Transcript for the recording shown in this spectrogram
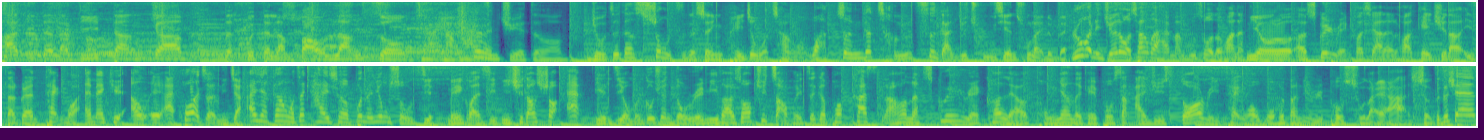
Hati telah ditangkap Takut terlampau langsung 那我个人觉得哦，有这个瘦子的声音陪着我唱哦，哇，整个层次感就出现出来，对不对？如果你觉得我唱的还蛮不错的话呢，你有呃 screen record 下来的话，可以去到 Instagram tag 我 M A Q L A I，或者你讲，哎呀，刚刚我在开车不能用手机，没关系，你去到 Short App 点击我们勾选哆瑞咪发嗦，去找回这个 podcast，然后呢 screen record 了，同样的可以 post 上 IG story tag 我，我会帮你 repost 出来啊，守这个圈。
